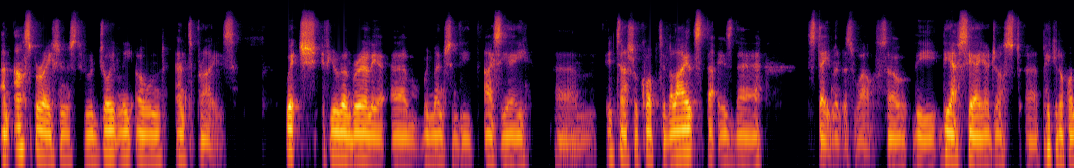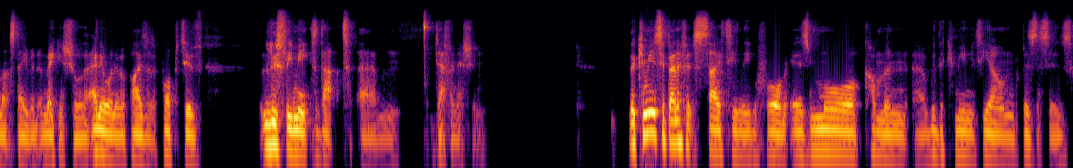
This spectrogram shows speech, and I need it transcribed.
and aspirations through a jointly owned enterprise which, if you remember earlier, um, we mentioned the ICA um, International Cooperative Alliance, that is their statement as well. So the, the FCA are just uh, picking up on that statement and making sure that anyone who applies as a cooperative loosely meets that um, definition. The Community Benefit Society legal form is more common uh, with the community-owned businesses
